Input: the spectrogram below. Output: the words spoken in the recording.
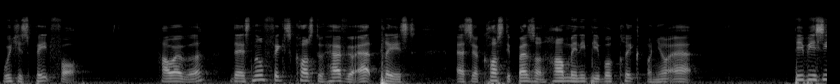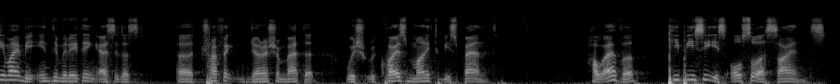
which is paid for. However, there is no fixed cost to have your ad placed as your cost depends on how many people click on your ad. PPC might be intimidating as it is a traffic generation method which requires money to be spent. However, PPC is also a science.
